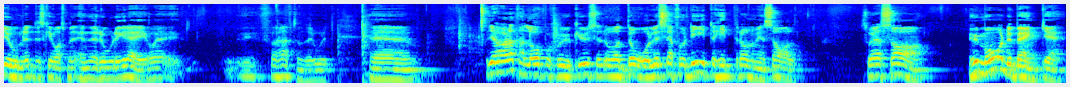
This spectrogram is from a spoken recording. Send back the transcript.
Jo, men det, ju vara som en, en rolig grej och jag, vi får haft det roligt. Eh, jag hörde att han låg på sjukhuset och var dålig så jag får dit och hittade honom i en sal. Så jag sa, hur mår du Benke?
